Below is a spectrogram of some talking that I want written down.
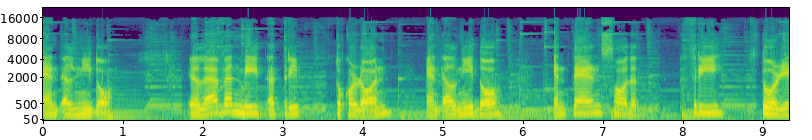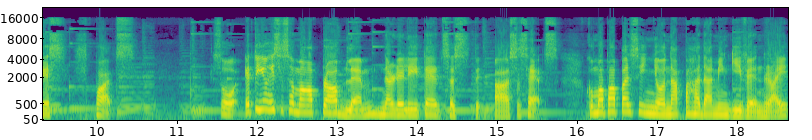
and El Nido. 11 made a trip to Coron and El Nido and 10 saw the three tourist spots. So, ito yung isa sa mga problem na related sa, uh, sa sets. Kung mapapansin nyo, napakadaming given, right?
